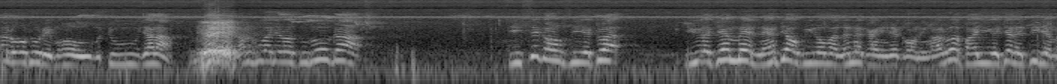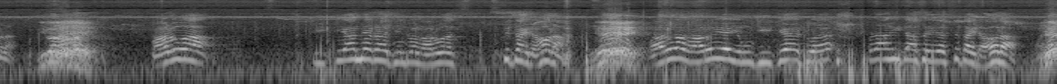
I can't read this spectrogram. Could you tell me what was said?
အဲ့လိုအုတ်ထုပ်တွေမဟုတ်ဘူးမတူဘူးကြားလားနေနောက်တစ်ခုကကျတော့သူတို့ကဒီစစ်ကောင်စီအတွက် ယူအချက်မဲ့လမ်းပြောက်ပြီးတော့မှလက်နက်ကင်နေတဲ့ကောင်တွေငါတို့ကဘာယူအချက်လဲသိတယ်မလားဒီပါလေငါတို့ကဒီတရားမျှတခြင်းအတွက်ငါတို့ကစစ်တိုက်တာဟုတ်လားနေငါတို့ကငါတို့ရဲ့ယုံကြည်ချက်အတွက်ပရာဟိတစိတ်နဲ့စစ်တိုက်တာဟုတ်လားနေ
